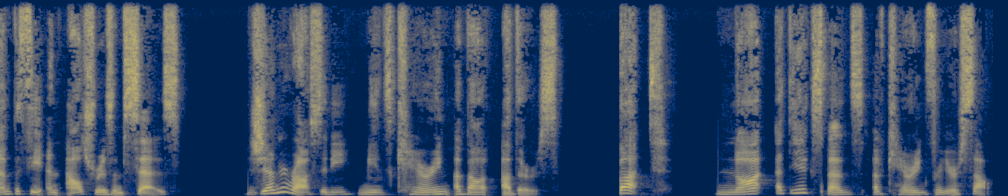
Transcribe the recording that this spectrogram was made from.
empathy, and altruism says generosity means caring about others, but not at the expense of caring for yourself.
